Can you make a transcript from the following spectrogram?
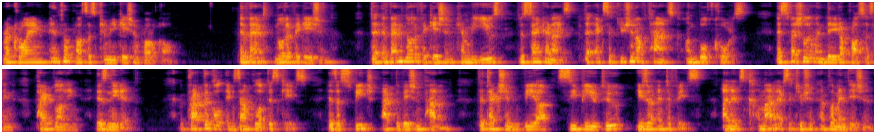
requiring inter-process communication protocol. Event notification. The event notification can be used to synchronize the execution of tasks on both cores, especially when data processing pipelining is needed. A practical example of this case is a speech activation pattern detection via CPU2 user interface and its command execution implementation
